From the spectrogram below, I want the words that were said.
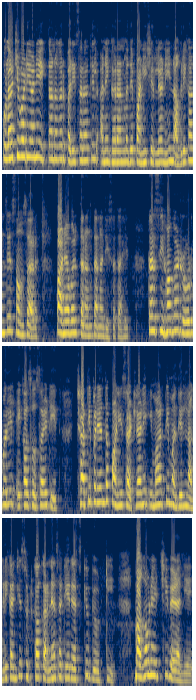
पुलाचीवाडी आणि एकतानगर परिसरातील अनेक घरांमध्ये पाणी शिरल्याने नागरिकांचे संसार पाण्यावर तरंगताना दिसत आहेत. तर सिंहगड रोडवरील एका सोसायटीत छातीपर्यंत पाणी साठल्याने इमारतीमधील नागरिकांची सुटका करण्यासाठी रेस्क्यू ब्युटी मागवण्याची वेळ आली आहे.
